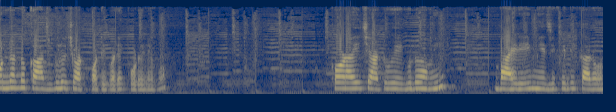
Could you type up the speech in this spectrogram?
অন্যান্য কাজগুলো চটপট এবারে করে নেব। কড়াই, চাটু এগুলো আমি বাইরেই মেজে ফেলি কারণ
